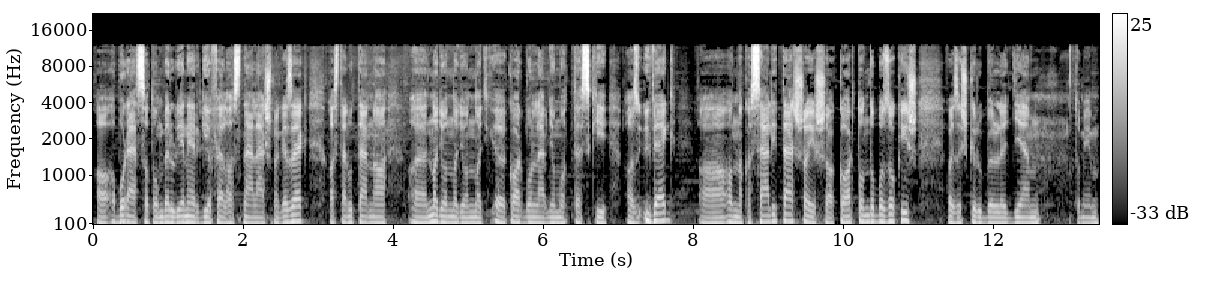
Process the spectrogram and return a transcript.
a, a borászaton belüli energiafelhasználás meg ezek, aztán utána nagyon-nagyon nagy karbonlábnyomot tesz ki az üveg, a, annak a szállítása és a kartondobozok is, ez is körülbelül egy ilyen, tudom én,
